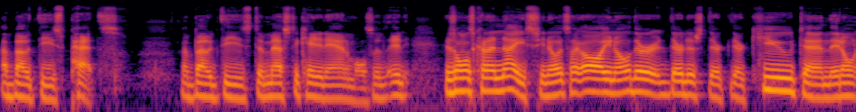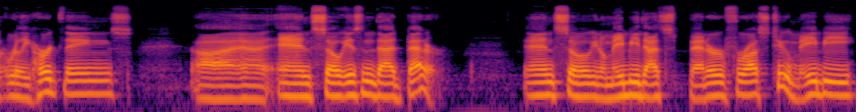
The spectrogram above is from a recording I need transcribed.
about these pets about these domesticated animals. It, it is almost kind of nice, you know. It's like, oh, you know, they're they're just they're they're cute and they don't really hurt things, uh, and so isn't that better? And so you know, maybe that's better for us too. Maybe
